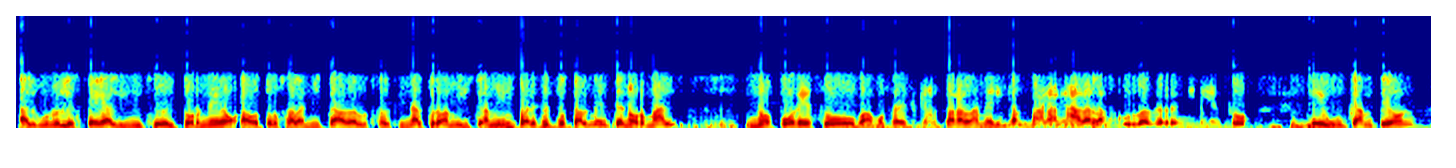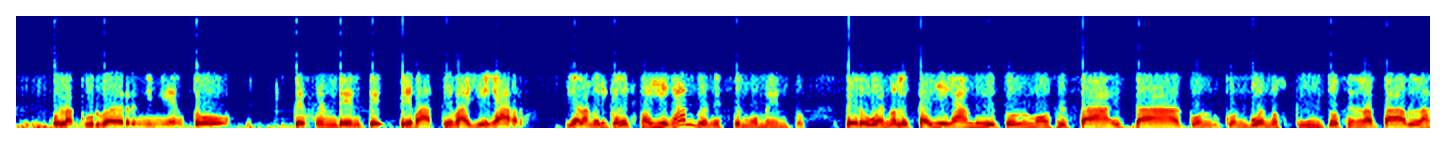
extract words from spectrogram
A algunos les pega al inicio del torneo, a otros a la mitad, a otros al final. Pero a mí, a mí me parece totalmente normal. No por eso vamos a descartar al América para nada. Las curvas de rendimiento de un campeón o la curva de rendimiento descendente te va, te va a llegar. Y al América le está llegando en este momento. Pero bueno, le está llegando y de todos modos está, está con, con buenos puntos en la tabla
